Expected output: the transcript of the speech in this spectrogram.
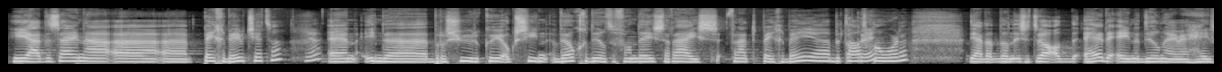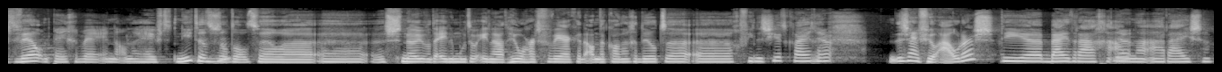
Ja, er zijn eh, PGB-budgetten. Ja? En in de brochure kun je ook zien welk gedeelte van deze reis vanuit de PGB betaald kan worden. Ja, dan, dan is het wel, hè, de ene deelnemer heeft wel een PGB en de andere heeft het niet. Dat is Mhm. altijd wel sneu, want de ene moet er inderdaad heel hard verwerken en de ander kan een gedeelte eh, gefinancierd krijgen. Ja. Er zijn veel ouders die eh, bijdragen aan, Ja. eh, aan reizen.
